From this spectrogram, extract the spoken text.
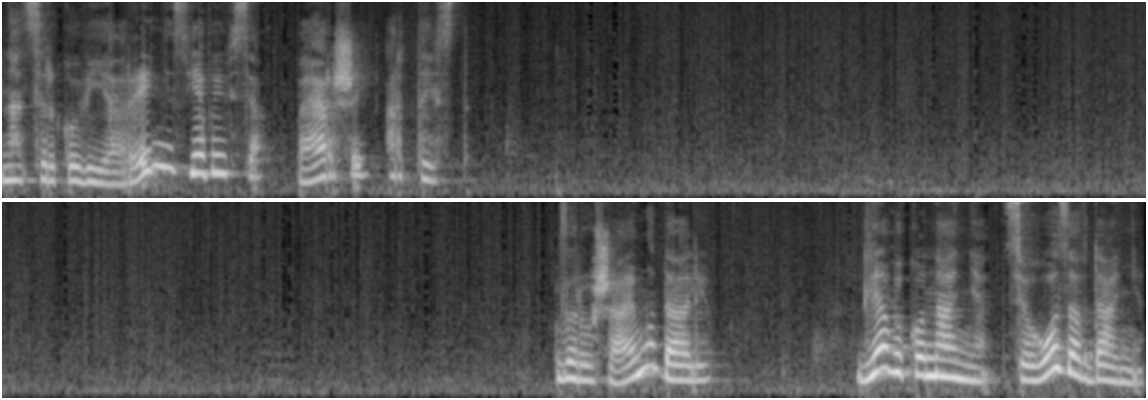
на цирковій арені з'явився перший артист. Вирушаємо далі. Для виконання цього завдання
